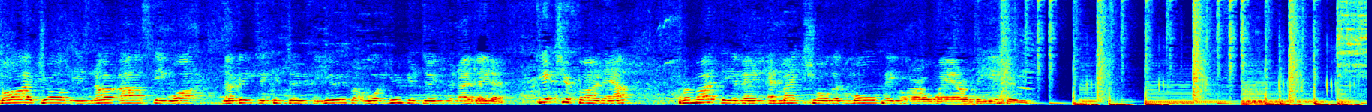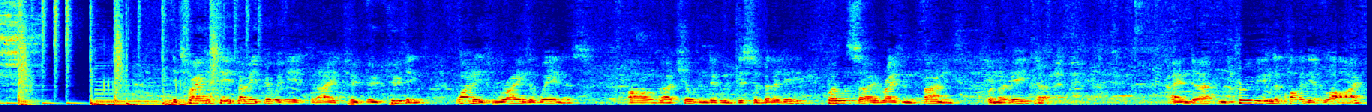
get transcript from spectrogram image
my job is not asking what Novita can do for you, but what you can do for Novita. Get your phone out, promote the event, and make sure that more people are aware of the issues. It's great to see so many people here today to do two things. One is raise awareness of uh, children living with disability, but also raising funds for Novita. And uh, improving the quality of life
